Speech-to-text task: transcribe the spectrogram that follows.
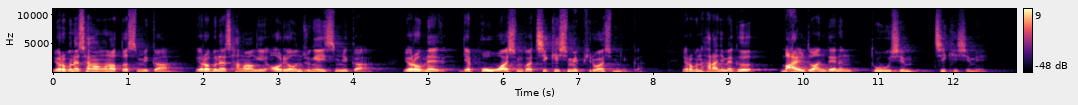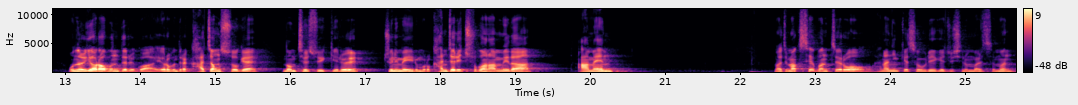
여러분의 상황은 어떻습니까? 여러분의 상황이 어려운 중에 있습니까? 여러분에게 보호하심과 지키심이 필요하십니까? 여러분 하나님의 그 말도 안 되는 도우심, 지키심이 오늘 여러분들과 여러분들의 가정 속에 넘칠 수 있기를 주님의 이름으로 간절히 축원합니다. 아멘. 마지막 세 번째로 하나님께서 우리에게 주시는 말씀은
